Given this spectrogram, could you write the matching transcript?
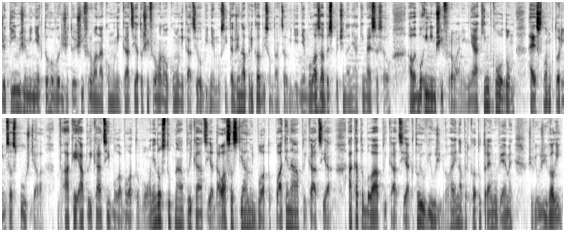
že tým, že mi niekto hovorí, že to je šifrovaná komunikácia, to šifrovanou komunikáciou byť nemusí. Takže napríklad by som tam chcel vidieť, nebola zabezpečená nejakým SSL alebo iným šifrovaním, nejakým kódom, heslom, ktorým sa spúšťala, v akej aplikácii bola. Bola to voľne dostupná aplikácia, dala sa stiahnuť, bola to platená aplikácia, aká to bola aplikácia, kto ju využíval. Hej, napríklad tú trému vieme, že využívali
